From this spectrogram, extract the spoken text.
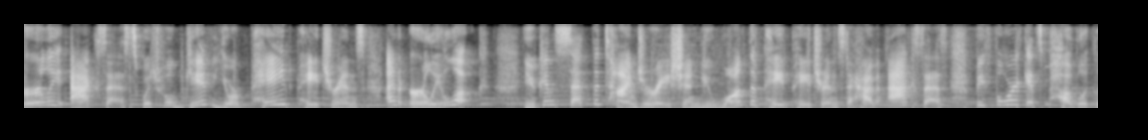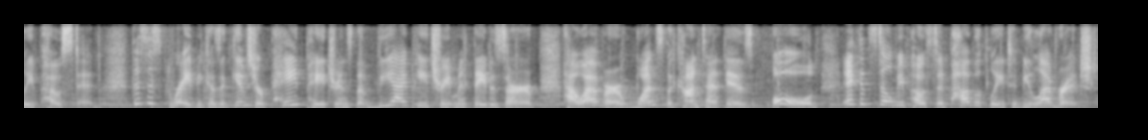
early access, which will give your paid patrons an early look. You can set the time duration you want the paid patrons to have access before it gets publicly posted. This is great because it gives your paid patrons the VIP treatment they deserve. However, once the content is old, it can still be posted publicly to be leveraged.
